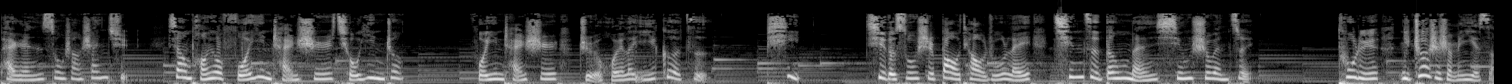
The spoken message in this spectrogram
派人送上山去，向朋友佛印禅师求印证。佛印禅师只回了一个字：“屁。”气得苏轼暴跳如雷，亲自登门兴师问罪。秃驴，你这是什么意思？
